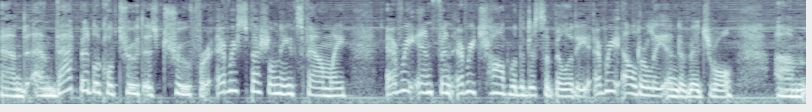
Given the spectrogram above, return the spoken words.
And, and that biblical truth is true for every special needs family, every infant, every child with a disability, every elderly individual. Um,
